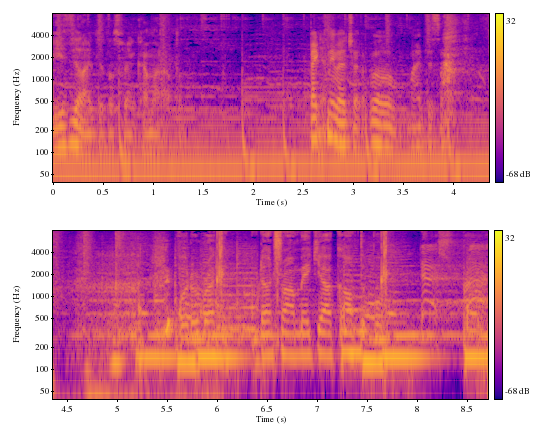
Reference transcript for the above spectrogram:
vyzdielajte to svojim kamarátom. Pekný večer, uh, majte sa. For the record, I'm done trying to make y'all comfortable. That's right.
